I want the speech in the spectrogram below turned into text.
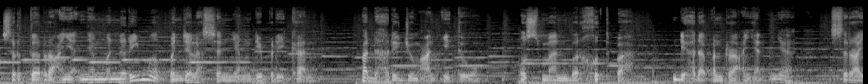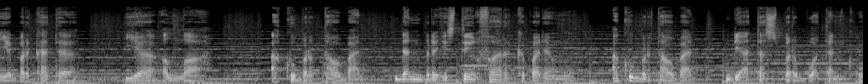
serta rakyatnya menerima penjelasan yang diberikan. Pada hari Jumaat itu, Utsman berkhutbah di hadapan rakyatnya seraya berkata, Ya Allah, aku bertaubat dan beristighfar kepadamu aku bertaubat di atas perbuatanku.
